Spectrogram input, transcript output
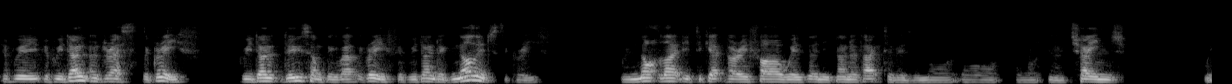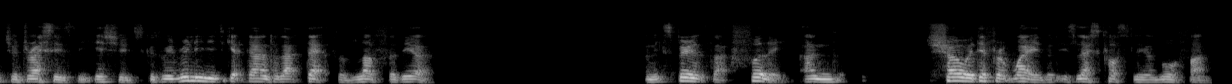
if we if we don't address the grief, if we don't do something about the grief, if we don't acknowledge the grief, we're not likely to get very far with any kind of activism or or, or you know change which addresses the issues because we really need to get down to that depth of love for the earth and experience that fully and show a different way that is less costly and more fun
